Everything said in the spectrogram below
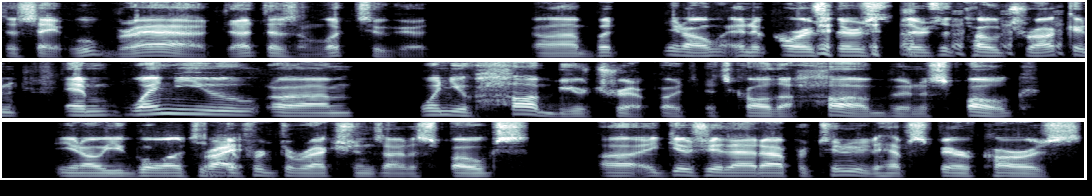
to say, "Ooh, Brad, that doesn't look too good." Uh, but you know, and of course, there's there's a tow truck, and and when you um, when you hub your trip, it's called a hub and a spoke. You know, you go out to Right. different directions out of spokes. Uh, it gives you that opportunity to have spare cars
